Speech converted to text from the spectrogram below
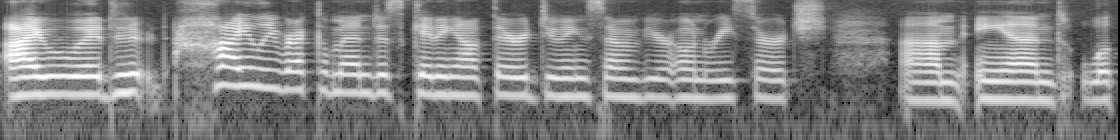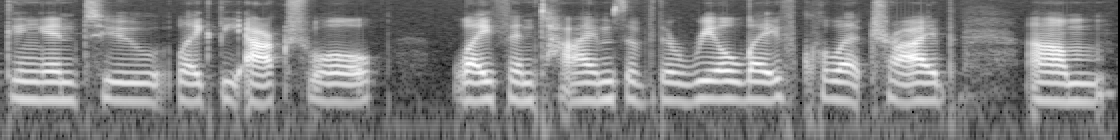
I would highly recommend just getting out there, doing some of your own research, um, and looking into like the actual life and times of the real life Quileute tribe, um,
